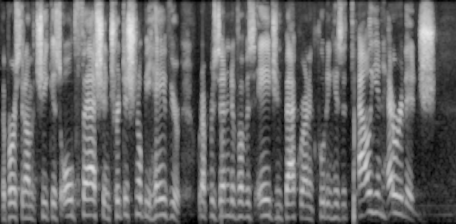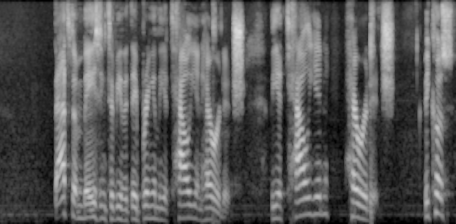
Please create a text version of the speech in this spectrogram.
the person on the cheek, is old fashioned, traditional behavior, representative of his age and background, including his Italian heritage. That's amazing to me that they bring in the Italian heritage. The Italian heritage. Because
